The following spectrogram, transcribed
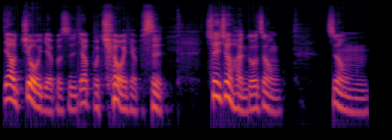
要救也不是，要不救也不是，所以就很多这种这种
